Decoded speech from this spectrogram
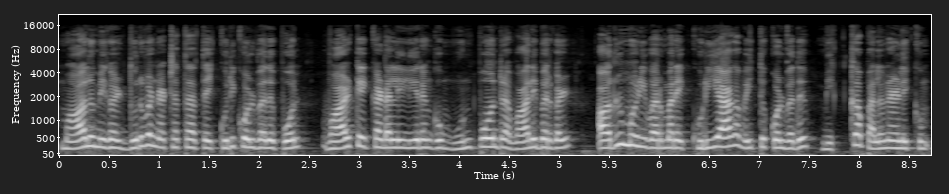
மாலுமிகள் துருவ நட்சத்திரத்தை குறிக்கொள்வது போல் வாழ்க்கைக் கடலில் இறங்கும் உன் போன்ற வாலிபர்கள் அருள்மொழிவர்மரை குறியாக வைத்துக் கொள்வது மிக்க பலனளிக்கும்.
